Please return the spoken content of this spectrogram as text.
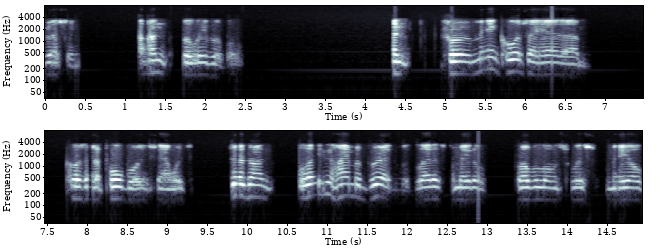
dressing. Unbelievable. And for main course, I had um, of course I had a po' boy sandwich served on Leidenheimer bread with lettuce, tomato, provolone, Swiss mayo,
